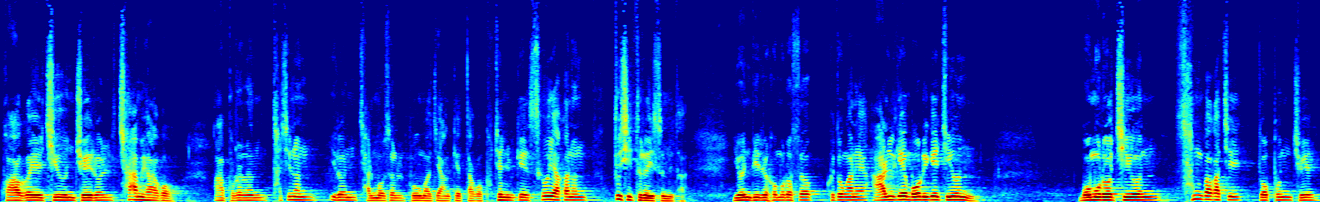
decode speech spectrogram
과거에 지은 죄를 참회하고 앞으로는 다시는 이런 잘못을 범하지 않겠다고 부처님께 서약하는 뜻이 들어 있습니다. 연비를 함으로써 그동안에 알게 모르게 지은 몸으로 지은 산과 같이 높은 죄,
